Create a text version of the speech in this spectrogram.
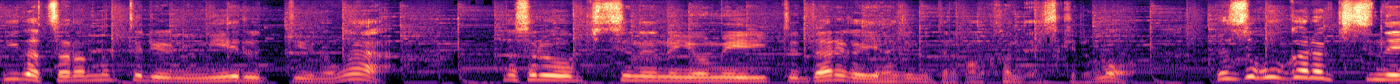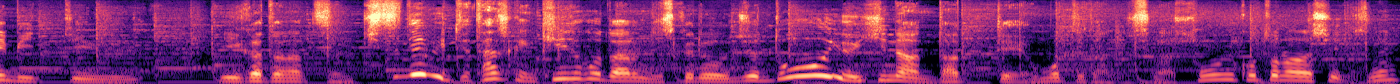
火が連なってるように見えるっていうのがそれを狐の嫁入りって誰が言い始めたのか分かんないですけどもでそこから狐日っていう言い方になんです狐日って確かに聞いたことあるんですけどじゃあどういう日なんだって思ってたんですがそういうことらしいですね。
